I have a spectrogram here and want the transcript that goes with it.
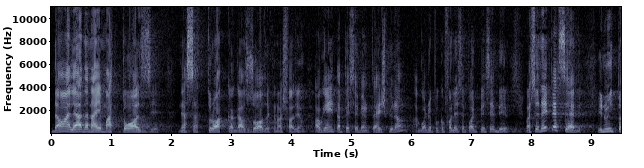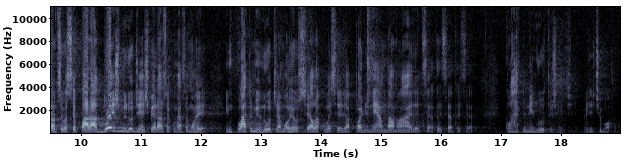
Dá uma olhada na hematose, nessa troca gasosa que nós fazemos. Alguém está percebendo que está respirando? Agora, depois que eu falei, você pode perceber. Mas você nem percebe. E, no entanto, se você parar dois minutos de respirar, você começa a morrer. Em quatro minutos já morreu célula que você já pode nem andar mais, etc, etc, etc. Quatro minutos, gente, a gente morre.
